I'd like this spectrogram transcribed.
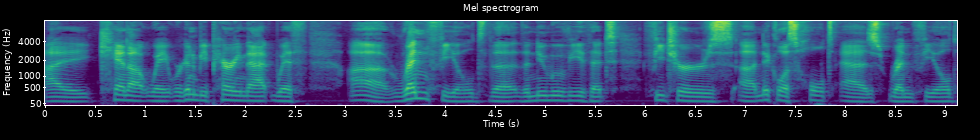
i cannot wait we're going to be pairing that with uh, renfield the, the new movie that features uh, Nicholas Hoult as renfield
